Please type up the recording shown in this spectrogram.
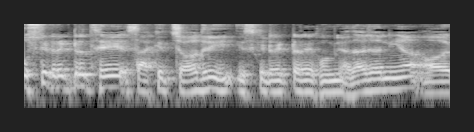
उसके डायरेक्टर थे साकिब चौधरी इसके डायरेक्टर है होमी अदाजानिया और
